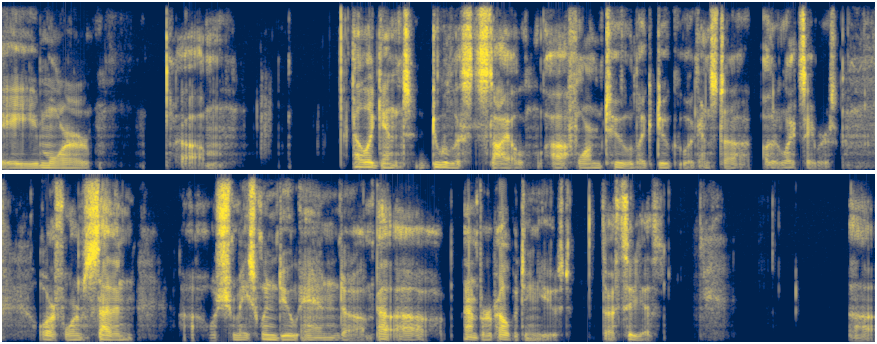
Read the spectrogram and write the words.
a more um, elegant duelist style uh, form 2 like Dooku against uh, other lightsabers, or form 7 uh, which Mace Windu and uh, uh, Emperor Palpatine used, Darth Sidious, uh,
